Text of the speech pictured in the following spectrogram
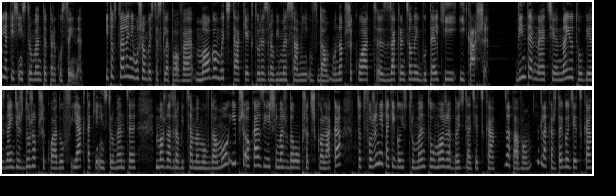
jakieś instrumenty perkusyjne. I to wcale nie muszą być te sklepowe. Mogą być takie, które zrobimy sami w domu, na przykład z zakręconej butelki i kaszy. W internecie, na YouTubie znajdziesz dużo przykładów, jak takie instrumenty można zrobić samemu w domu, i przy okazji, jeśli masz w domu przedszkolaka, to tworzenie takiego instrumentu może być dla dziecka zabawą. Nie dla każdego dziecka,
